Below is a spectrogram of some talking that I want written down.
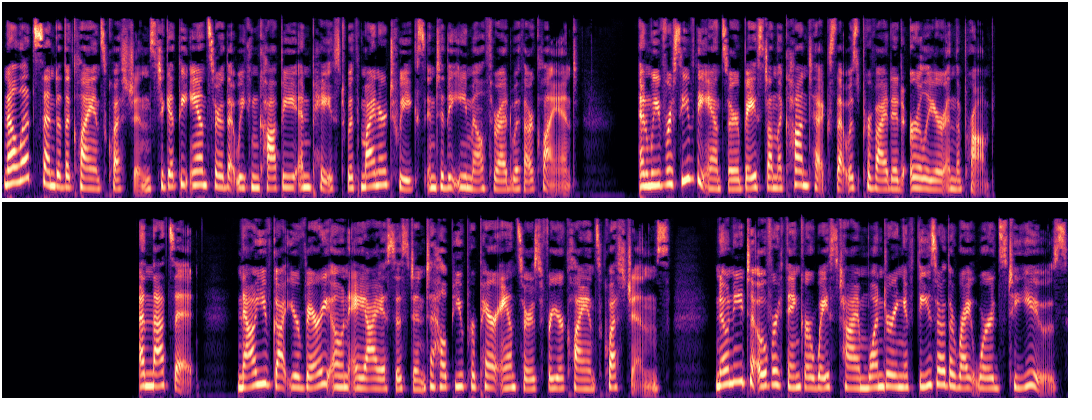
Now let's send to the client's questions to get the answer that we can copy and paste with minor tweaks into the email thread with our client. And we've received the answer based on the context that was provided earlier in the prompt. And that's it. Now you've got your very own AI assistant to help you prepare answers for your client's questions. No need to overthink or waste time wondering if these are the right words to use.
